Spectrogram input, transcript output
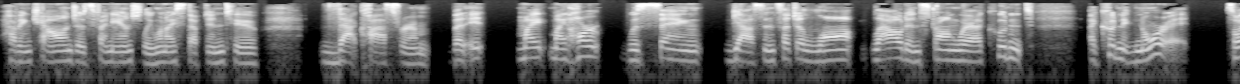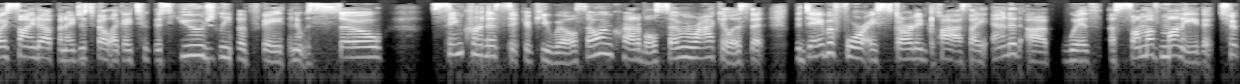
having challenges financially when I stepped into that classroom. But it, my, my heart was saying yes in such a long, loud and strong way. I couldn't, I couldn't ignore it. So I signed up and I just felt like I took this huge leap of faith and it was so synchronistic, if you will, so incredible, so miraculous that the day before I started class, I ended up with a sum of money that took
